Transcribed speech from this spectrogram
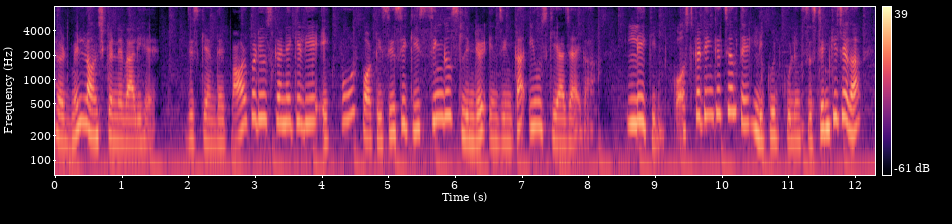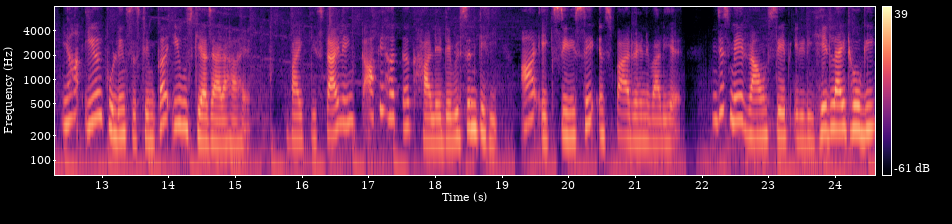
थर्ड में लॉन्च करने वाली है जिसके अंदर पावर प्रोड्यूस करने के लिए एक 440 सीसी की सिंगल सिलेंडर इंजन का यूज़ किया जाएगा। लेकिन कॉस्ट कटिंग के चलते लिक्विड कूलिंग सिस्टम की जगह यहाँ एयर कूलिंग सिस्टम का यूज़ किया जा रहा है। बाइक की स्टाइलिंग काफ़ी हद तक हार्ले डेविडसन के ही आर एक सीरीज़ से इंस्पायर रहने वाली है, जिसमें राउंड शेप एलईडी हेडलाइट होगी,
